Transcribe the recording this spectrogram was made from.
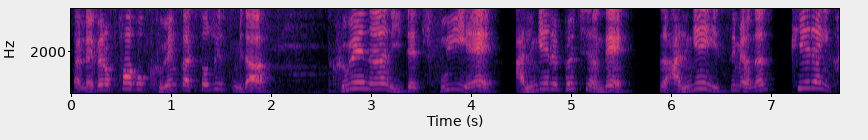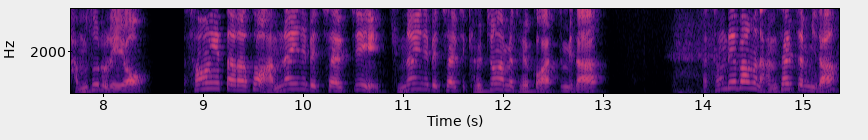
자, 레벨업하고 그웬까지 써주겠습니다. 그외는 이제 주위에 안개를 펼치는데 그 안개에 있으면은 피해량이 감소를 해요. 상황에 따라서 앞라인에 배치할지 뒷라인에 배치할지 결정하면 될 것 같습니다. 자, 상대방은 암살자입니다.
